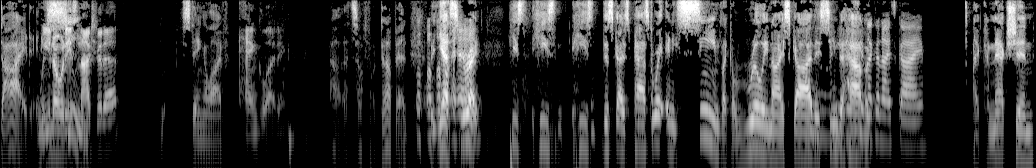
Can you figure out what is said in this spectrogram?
died. And Well, you know what he's not good at? staying alive. Hang gliding. Oh, that's so fucked up, Ed. But yes, you're right. He's he's he's this guy's passed away, and he seemed like a really nice guy. They seem to have a, like a nice guy. a connection,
